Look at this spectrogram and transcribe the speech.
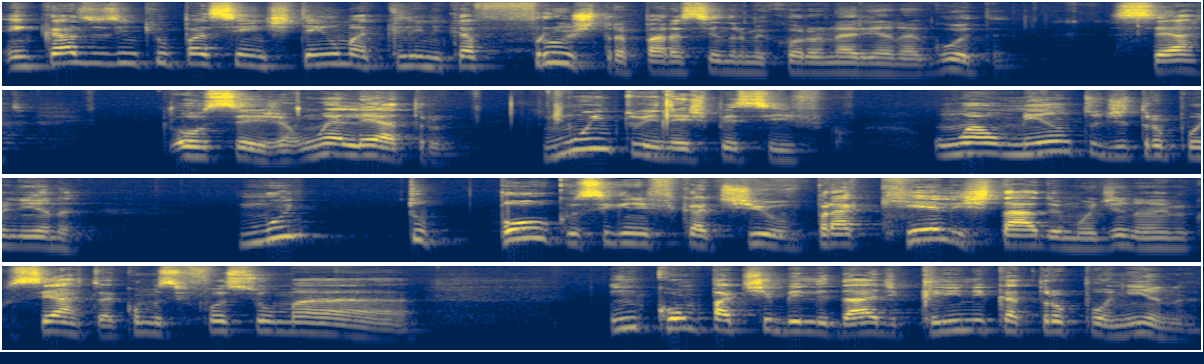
em casos em que o paciente tem uma clínica frustra para a síndrome coronariana aguda, certo? Ou seja, um eletro muito inespecífico, um aumento de troponina muito pouco significativo para aquele estado hemodinâmico, certo? É como se fosse uma incompatibilidade clínica troponina,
